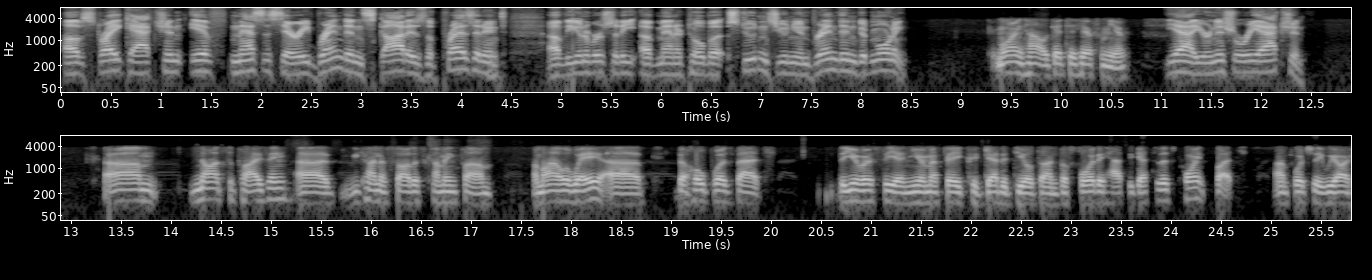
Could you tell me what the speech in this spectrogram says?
of strike action if necessary. Brendan Scott is the president of the University of Manitoba Students Union. Brendan, good morning. Good morning, Hal. Good to hear from you. Yeah, your initial reaction. Um, not surprising. Uh, we kind of saw this coming from a mile away. Uh, the hope was that the university and UMFA could get a deal done before they had to get to this point, but unfortunately, we are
